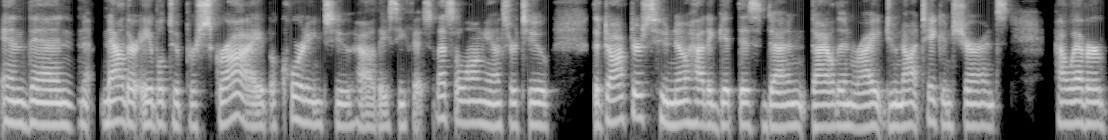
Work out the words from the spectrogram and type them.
And then now they're able to prescribe according to how they see fit. So that's a long answer to the doctors who know how to get this done, dialed in right, do not take insurance. However,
